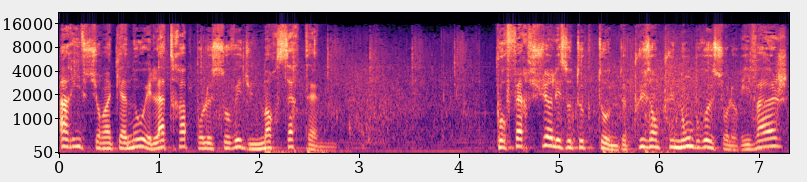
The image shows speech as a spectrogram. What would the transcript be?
arrive sur un canot et l'attrape pour le sauver d'une mort certaine. Pour faire fuir les autochtones de plus en plus nombreux sur le rivage,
